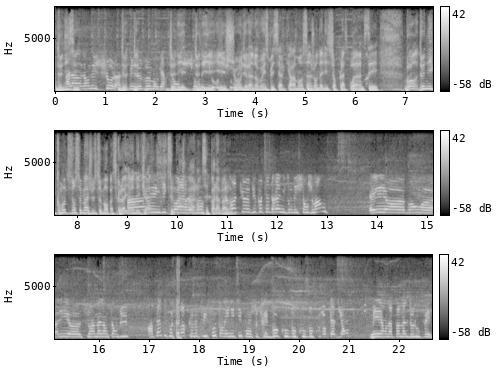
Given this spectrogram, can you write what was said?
Denis, Ah c'est- là, là on est chaud, là, avec De- mes de- neveux, mon garçon. Denis, chaud, Denis, chaud, il est chaud, on dirait un envoyé spécial carrément. C'est un journaliste sur place pour RMC. Bon, Denis, comment tu sens ce match justement? Parce que là, il y a un Ah, écart. C'est pas Laval, hein, bon, c'est pas Laval. Je vois hein. que du côté de Rennes, ils ont des changements. Et euh, bon, euh, allez, euh, sur un malentendu. En fait, il faut savoir que le Puy Foot, on est une équipe où on se crée beaucoup, beaucoup, beaucoup d'occasions, mais on a pas mal de loupés.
